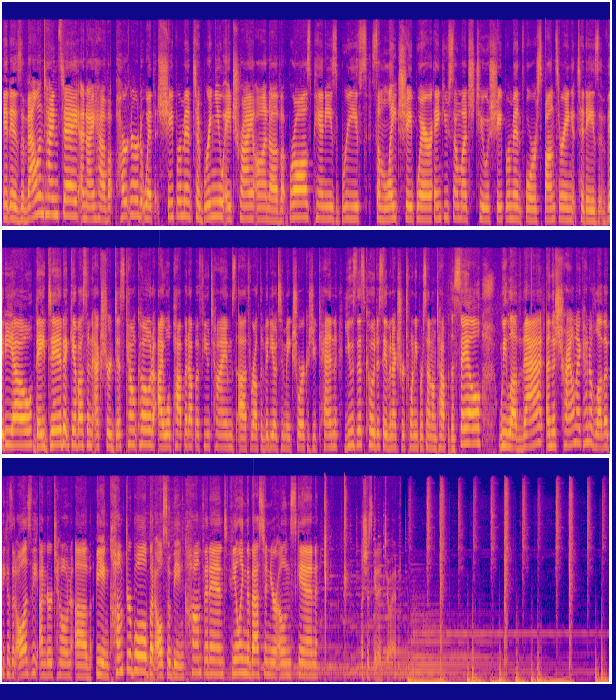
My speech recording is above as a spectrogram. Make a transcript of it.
It is Valentine's Day and I have partnered with Shapermint to bring you a try on of bras, panties, briefs, some light shapewear. Thank you so much to Shapermint for sponsoring today's video. They did give us an extra discount code. I will pop it up a few times uh, throughout the video to make sure because you can use this code to save an extra 20% on top of the sale. We love that. And this try on, I kind of love it because it all has the undertone of being comfortable, but also being confident, feeling the best in your own own skin. Let's just get into it.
